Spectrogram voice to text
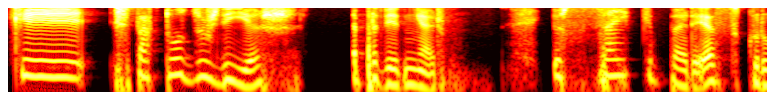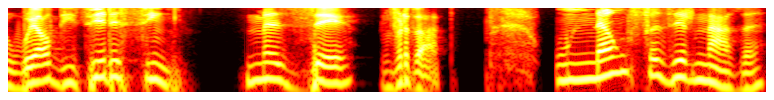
Que está todos os dias a perder dinheiro. Eu sei que parece cruel dizer assim, mas é verdade. O não fazer nada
